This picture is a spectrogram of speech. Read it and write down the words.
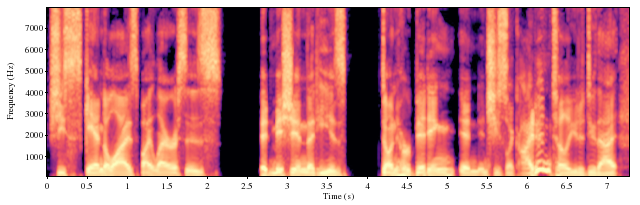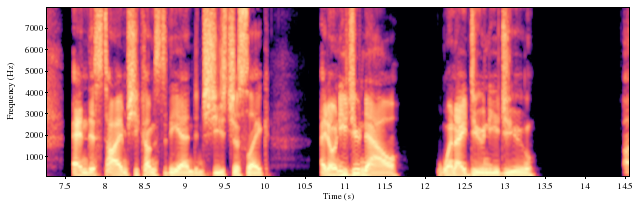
she's scandalized by Larys's admission that he has done her bidding, and and she's like, I didn't tell you to do that. And this time, she comes to the end, and she's just like, I don't need you now. When I do need you, uh,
